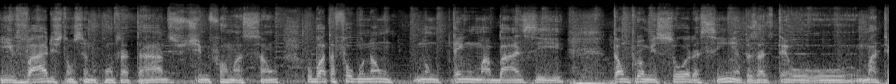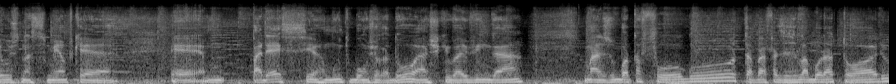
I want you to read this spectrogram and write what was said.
e vários estão sendo contratados, time em formação. O Botafogo não, não tem uma base tão promissora assim, apesar de ter o, o Matheus Nascimento, que é, é, parece ser muito bom jogador, acho que vai vingar. Mas o Botafogo tá, vai fazer de laboratório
